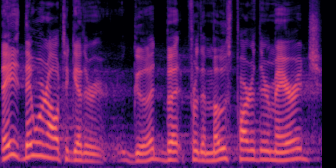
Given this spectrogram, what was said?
they, they weren't altogether good, but for the most part of their marriage,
